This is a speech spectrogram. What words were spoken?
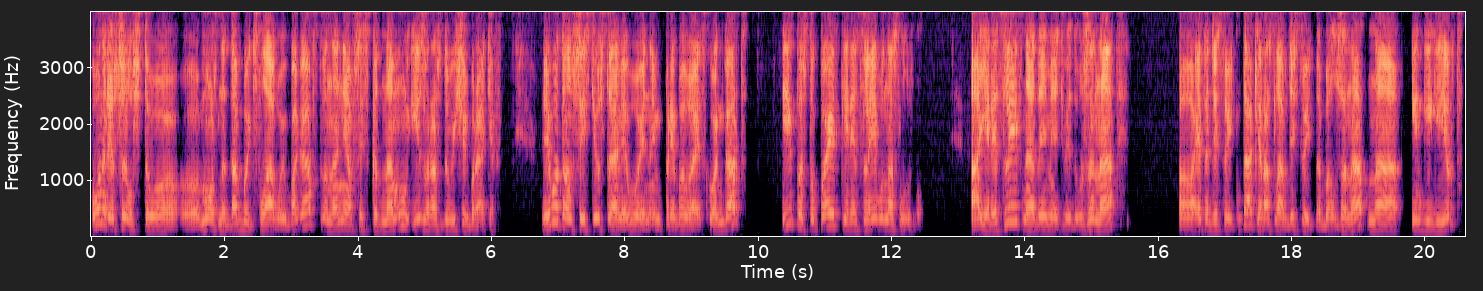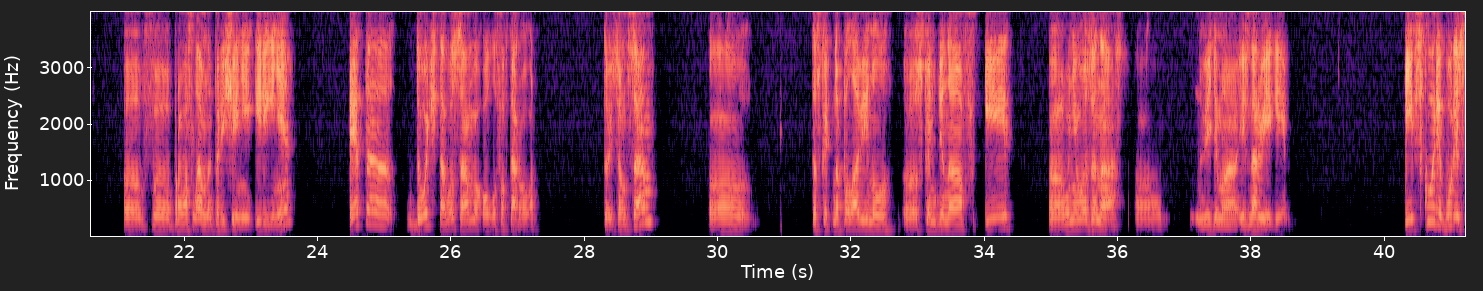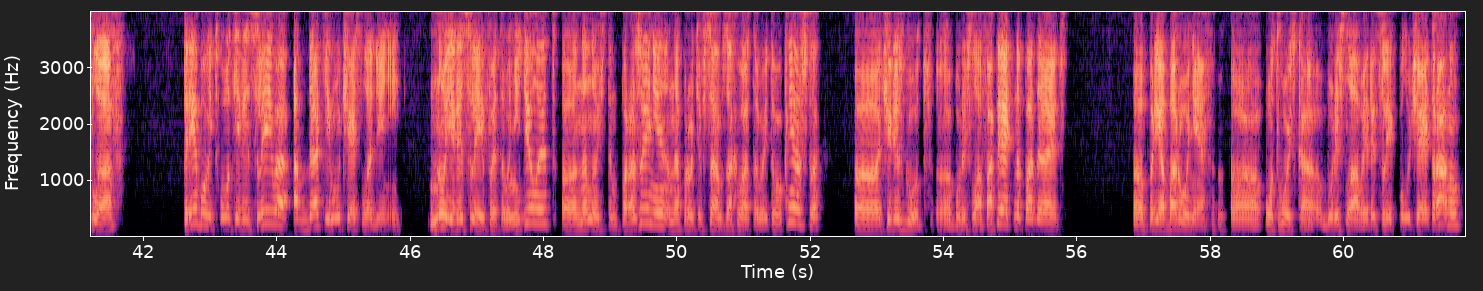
Он решил, что э, можно добыть славу и богатство, нанявшись к одному из враждующих братьев. И вот он с шестьюстами воинами прибывает в Хольмгард и поступает к Ерецлееву на службу. А Ерецлеев, надо иметь в виду, женат. Э, это действительно так. Ярослав действительно был женат на Ингигирд э, в православном крещении Ирине. Это дочь того самого Олафа II. То есть он сам Э, так сказать, наполовину э, скандинав, и э, у него жена, видимо, из Норвегии. И вскоре Бурислав требует от Ерецлеева отдать ему часть владений. Но Ерецлеев этого не делает, наносит им поражение, напротив, сам захватывает его княжество. Через год Бурислав опять нападает, при обороне от войска Бурислава Ирецлеев получает рану.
